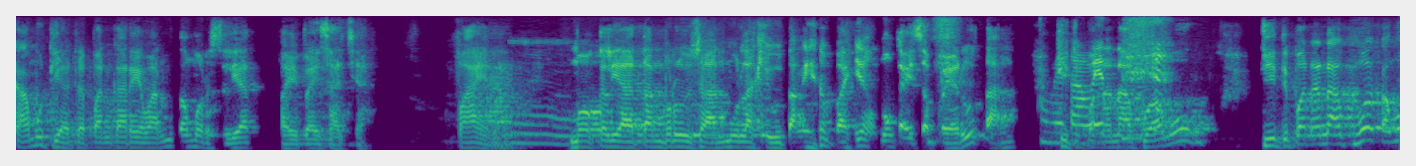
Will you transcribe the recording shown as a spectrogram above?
kamu di hadapan karyawanmu, kamu harus lihat baik-baik saja fine. Hmm. Mau kelihatan perusahaanmu lagi utangnya banyak, mau kayak bayar utang, amit, di depan amit. anak buahmu, di depan anak buah kamu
